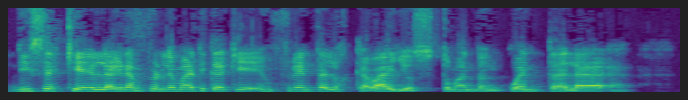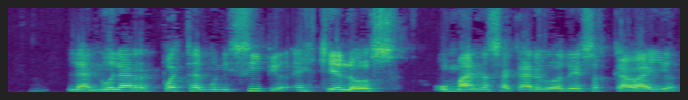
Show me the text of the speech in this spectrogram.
dices que la gran problemática que enfrentan los caballos, tomando en cuenta la, la nula respuesta del municipio, es que los humanos a cargo de esos caballos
